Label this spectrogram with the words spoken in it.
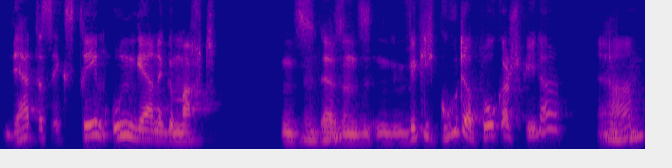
Der hat das extrem ungerne gemacht. Mhm. Also ein wirklich guter Pokerspieler, ja. Mhm.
